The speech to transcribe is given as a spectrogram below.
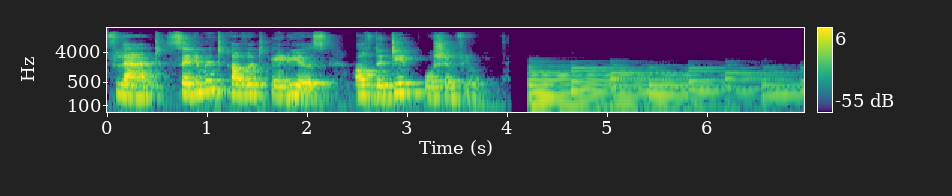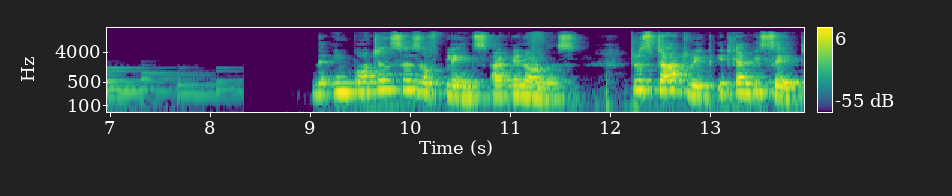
flat, sediment-covered areas of the deep ocean floor. The importances of plains are enormous. To start with, it can be said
